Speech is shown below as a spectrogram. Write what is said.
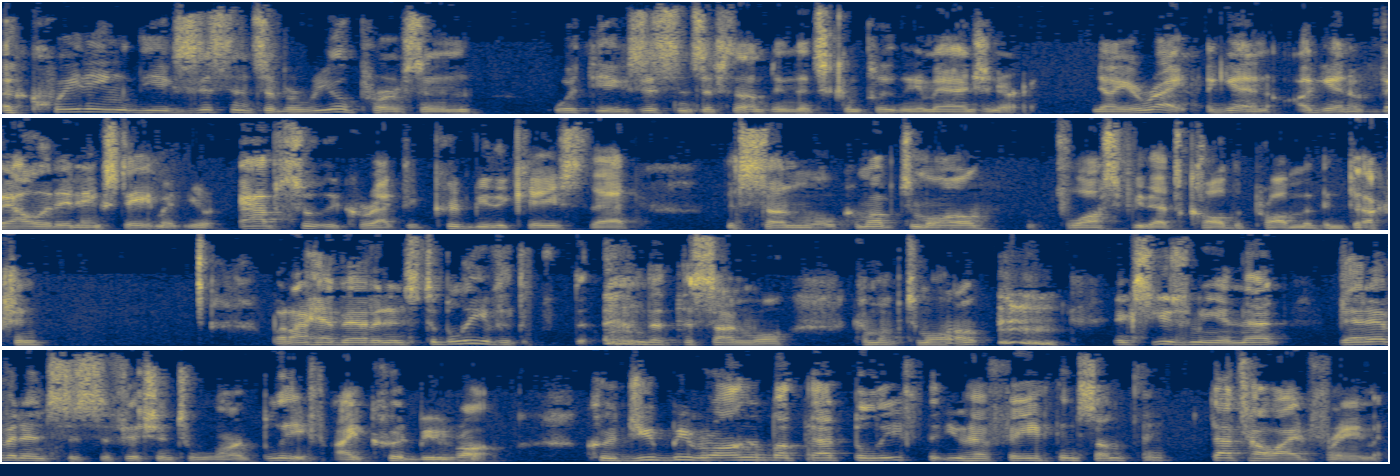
equating the existence of a real person with the existence of something that's completely imaginary. Now you're right. Again, again, a validating statement. You're absolutely correct. It could be the case that the sun will come up tomorrow. In philosophy, that's called the problem of induction but I have evidence to believe that the, that the sun will come up tomorrow. Excuse me, and that that evidence is sufficient to warrant belief. I could be wrong. Could you be wrong about that belief that you have faith in something? That's how I'd frame it.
